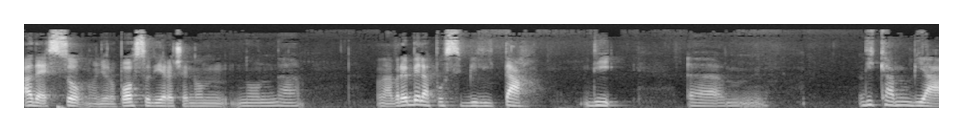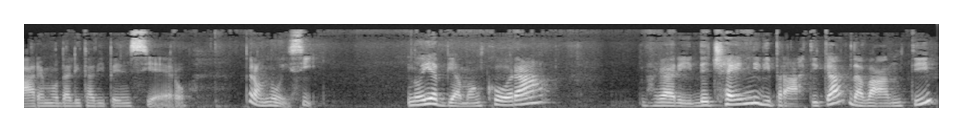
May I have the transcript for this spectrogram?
adesso non glielo posso dire, cioè non, non, non avrebbe la possibilità di... Ehm, di cambiare modalità di pensiero, però noi sì, noi abbiamo ancora magari decenni di pratica davanti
